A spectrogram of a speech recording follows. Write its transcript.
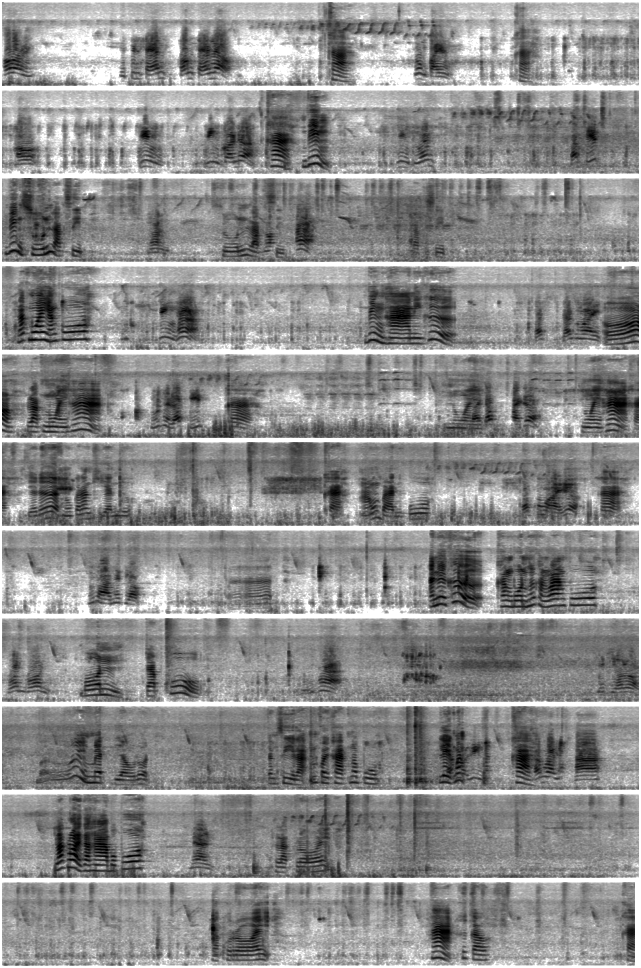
เพราะว่าอีกเป็นแสนสองแสนแล้วค่ะลงไป ค่ะ เอาวิ่งวิ่งก่อนเด้อค่ะ วิ่ง วิ่งสวนบักทิศวิ่งศูนย์หลักสิบนั่นศูนย์หลักสิบห้าหลักสิบ หลักหน่วยหยังปูวิ่งห้าวิ่งหานี่คือรัดรัดหน่วยอ๋อหลักหน่วยห้าศูนย์รัดทิศค่ะ หน่วย ไปครับไปเด้อหน่วยห้าค่ะ เดี๋ยวเด้อหนูกำลังเขียนอยู่ ค่ะ เอาบาทนี่ปูรับครูหายเด้อ ค่ะ ศูนย์หาเม็ดเดียวบาทอันนี้คือข้างบนคือข้างล่างปู บนบนบน จับคู่ ศูนย์ห้าเม็ดเดียวเลยเบ้ยเม็ดเดียวรถจังสี่ละมันค่อยคักเนาะปูเลขมันวิ่งค่ะทำไรหาหลักร้อยกับหาบ่ปู แม่นหลักร้อยหลักร้อยห้าคือเก่าค่ะ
